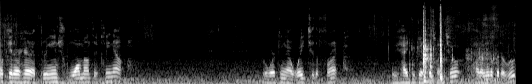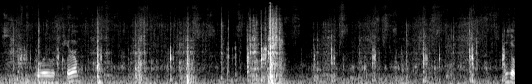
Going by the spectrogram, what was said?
located here at 3 inch wall mounted clean out. We're working our way to the front. We hydrojet this one too. Had a little bit of roots. We were able to clear them. This is a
